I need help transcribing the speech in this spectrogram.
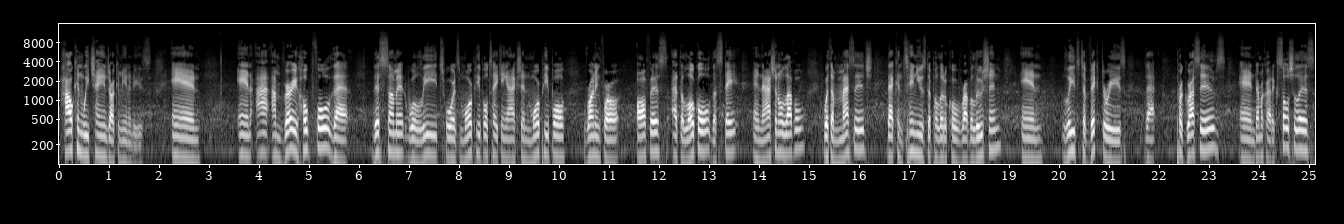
How can we change our communities? And and I, I'm very hopeful that this summit will lead towards more people taking action, more people running for office at the local, the state, and national level with a message that continues the political revolution and leads to victories that progressives and democratic socialists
